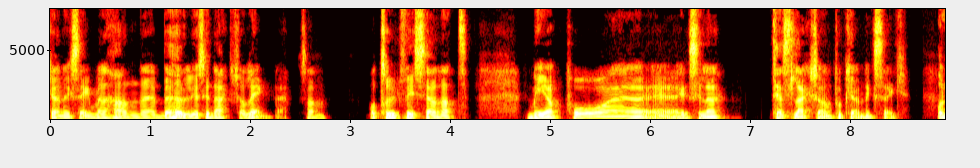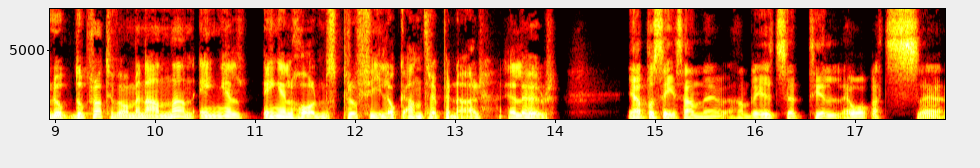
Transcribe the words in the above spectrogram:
Koenigsegg men han eh, behöll ju sina aktier längre. Så han har troligtvis tjänat mer på eh, sina Tesla-aktier än på Koenigsegg. Och då, då pratar vi om en annan Engel, Ängelholms profil och entreprenör, eller hur? Ja, precis. Han, eh, han blev utsedd till årets eh,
